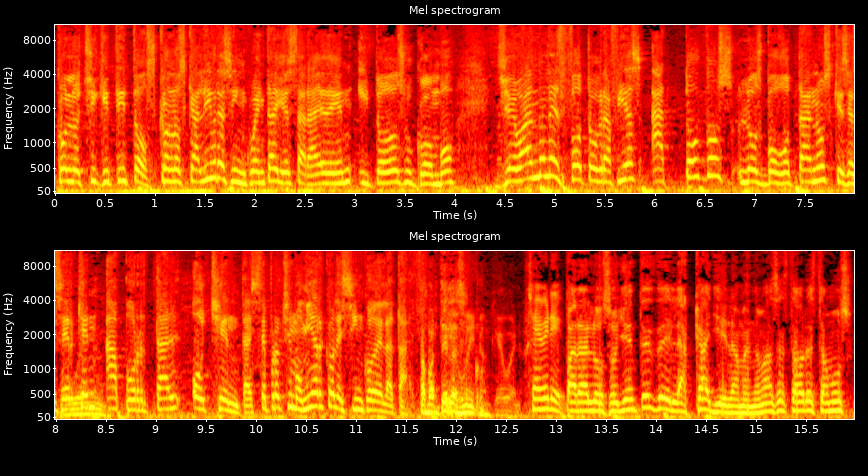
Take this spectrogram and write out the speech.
con los chiquititos, con los calibres 50 y estará Eden y todo su combo, llevándoles fotografías a todos los bogotanos que se acerquen a Portal 80 este próximo miércoles 5 de la tarde. A partir de las 5. Chévere. Para los oyentes de la calle, la Mandamás, hasta ahora estamos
